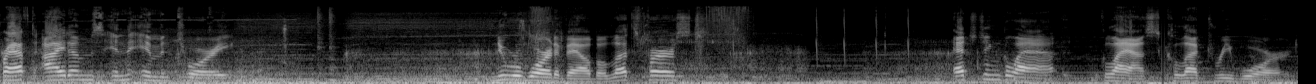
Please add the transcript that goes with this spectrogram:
craft items in the inventory. New reward available. Let's first etched in gla glass, collect reward.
